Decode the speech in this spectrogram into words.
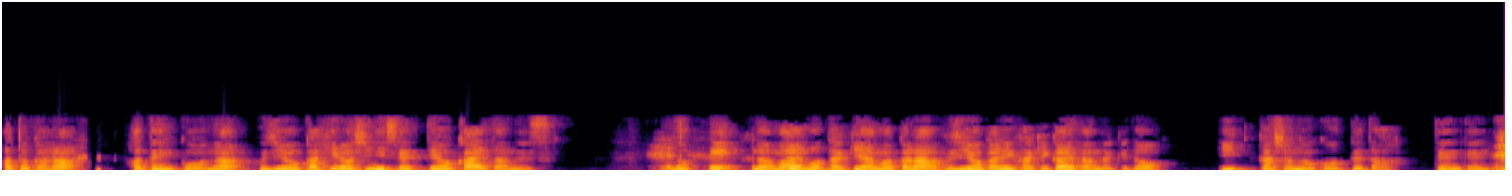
後から破天荒な藤岡弘に設定を変えたんです。よって、名前も竹山から藤岡に書き換えたんだけど、一箇所残ってた。てんてんてん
